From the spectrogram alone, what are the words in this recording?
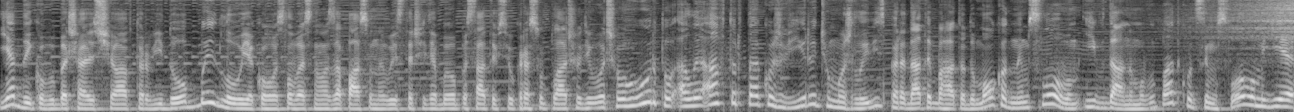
Я дико вибачаюсь, що автор відео бидло, у якого словесного запасу не вистачить, аби описати всю красу плачу дівочого гурту, але автор також вірить у можливість передати багато думок одним словом, і в даному випадку цим словом є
